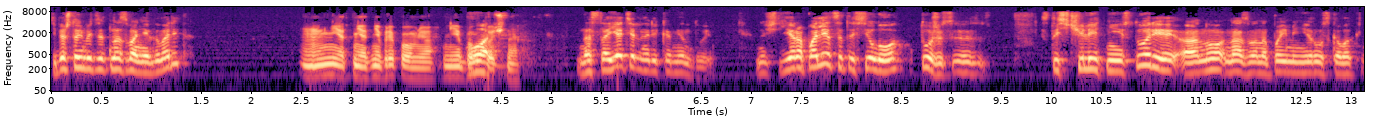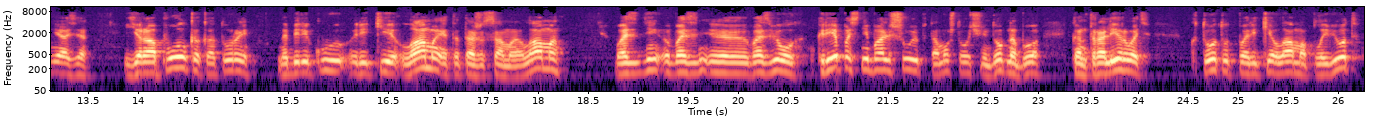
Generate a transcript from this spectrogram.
Тебе что-нибудь это название говорит? Нет, нет, не припомню. Не был вот. точно. Настоятельно рекомендую. Значит, Ярополец это село, тоже с, э, с тысячелетней историей. Оно названо по имени русского князя Ярополка, который на берегу реки Ламы, это та же самая Лама, возни, воз, э, возвел крепость небольшую, потому что очень удобно было контролировать, кто тут по реке Лама плывет,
